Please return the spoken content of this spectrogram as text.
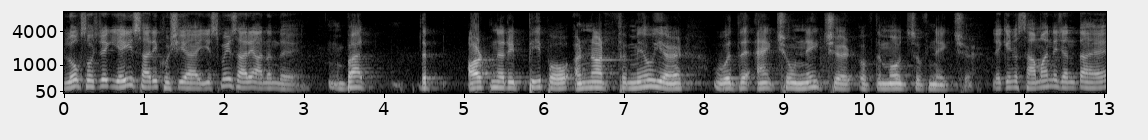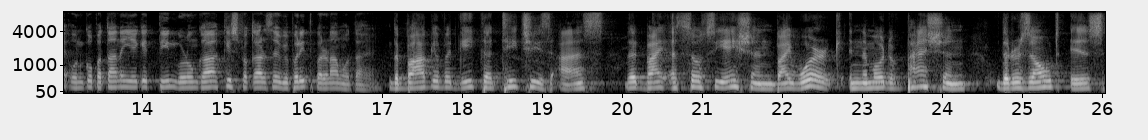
लोग सोच रहे कि यही सारी खुशियाँ है इसमें ही सारे आनंद है। But the ordinary people are not familiar with the actual nature of the modes of nature लेकिन जो सामान्य जनता है उनको पता नहीं है कि तीन गुणों का किस प्रकार से विपरीत परिणाम होता है The Bhagavad Gita teaches us that by association, by work in the mode of passion, the result is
